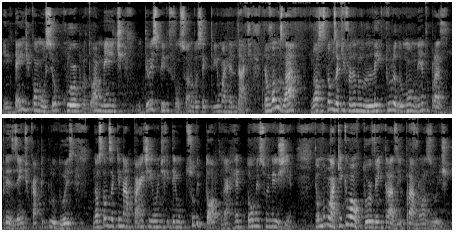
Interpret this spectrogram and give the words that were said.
entende como o seu corpo, a tua mente, o teu espírito funciona, você cria uma realidade. Então vamos lá, nós estamos aqui fazendo leitura do momento presente, o capítulo 2. Nós estamos aqui na parte onde que tem um subtópico, né? Retome sua energia. Então vamos lá, o que, que o autor vem trazer para nós hoje?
